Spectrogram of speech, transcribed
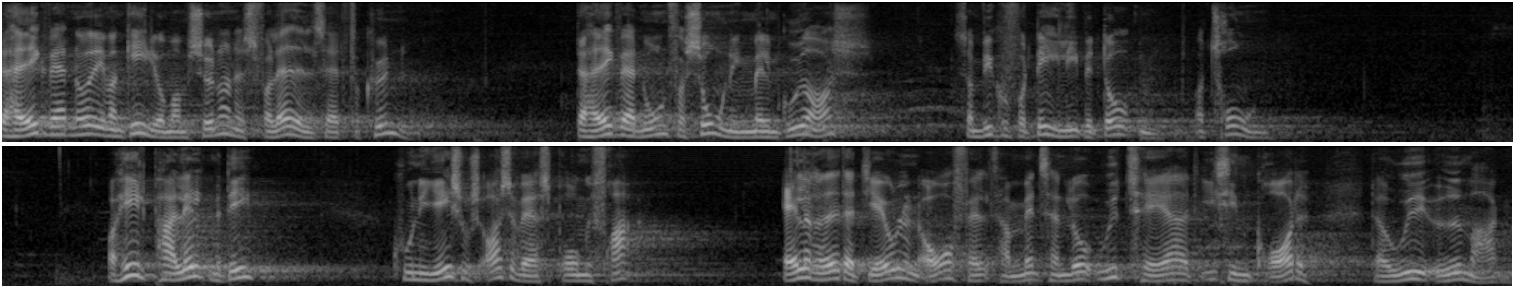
Der havde ikke været noget evangelium om søndernes forladelse at forkynde. Der havde ikke været nogen forsoning mellem Gud og os, som vi kunne få del i ved dåben og troen. Og helt parallelt med det, kunne Jesus også være sprunget fra, allerede da djævlen overfaldt ham, mens han lå udtæret i sin grotte derude i ødemarken.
